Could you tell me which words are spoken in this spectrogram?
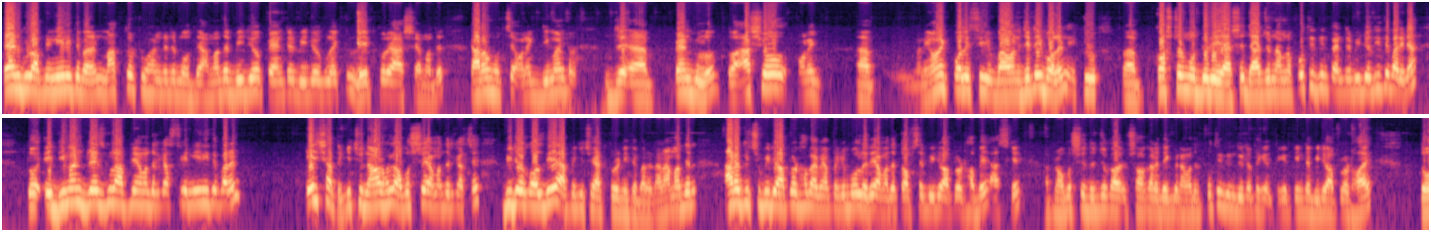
প্যান্টগুলো আপনি নিয়ে নিতে পারেন, মাত্র টু হান্ড্রেডের মধ্যে। আমাদের ভিডিও প্যান্টের ভিডিওগুলো একটু লেট করে আসে আমাদের। কারণ হচ্ছে অনেক ডিমান্ড প্যান্টগুলো তো আসেও অনেক মানে অনেক পলিসি বা অনেক- যেটাই বলেন, একটু কষ্টের মধ্যে দিয়ে আসে। যার জন্য আমরা প্রতিদিন প্যান্টের ভিডিও দিতে পারি না। তো এই ডিমান্ড ড্রেসগুলো আপনি আমাদের কাছ থেকে নিয়ে নিতে পারেন। এর সাথে কিছু নেওয়ার হলে অবশ্যই আমাদের কাছে ভিডিও কল দিয়ে আপনি কিছু অ্যাড করে নিতে পারেন। আর আমাদের আরও কিছু ভিডিও আপলোড হবে, আমি আপনাকে বলে দিই, আমাদের টপসের ভিডিও আপলোড হবে আজকে। আপনি অবশ্যই ধৈর্য সহকারে দেখবেন, আমাদের প্রতিদিন দুইটা থেকে থেকে তিনটা ভিডিও আপলোড হয়। তো,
